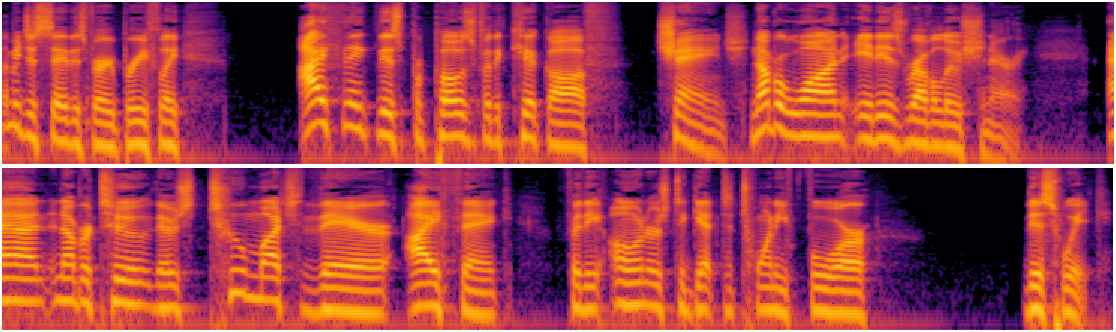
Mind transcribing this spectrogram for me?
Let me just say this very briefly. I think this proposed for the kickoff change. Number one, it is revolutionary, and number two, there's too much there. I think for the owners to get to 24 this week.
